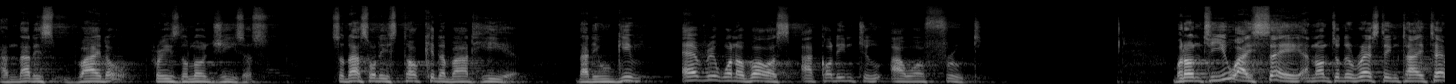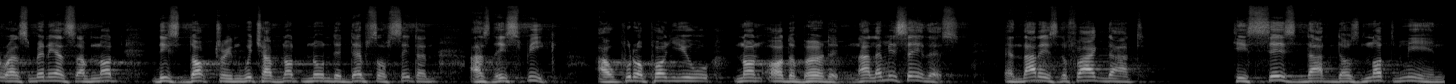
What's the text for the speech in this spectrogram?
And that is vital. Praise the Lord Jesus. So that's what he's talking about here. That he will give every one of us according to our fruit. But unto you I say, and unto the rest in Thyatira, as many as have not this doctrine, which have not known the depths of Satan, as they speak. I'll put upon you none other burden. Now, let me say this, and that is the fact that he says that does not mean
